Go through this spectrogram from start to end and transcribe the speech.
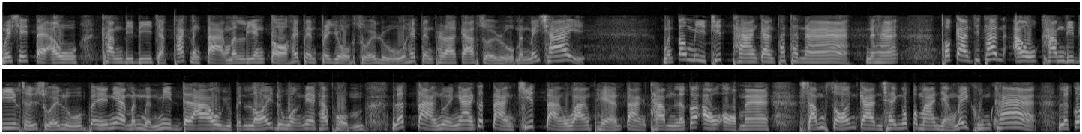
ไม่ใช่แต่เอาคำดีๆ จากพรรคต่างๆ มาเรียงต่อให้เป็นประโยคสวยหรูให้เป็นพารากราฟสวยหรูมันไม่ใช่ มันต้องมีทิศทางการพัฒนานะฮะเพราะการที่ท่านเอาคำดีๆสวยๆหรูไปเนี่ยมันเหมือนมีดาวอยู่เป็นร้อยดวงเนี่ยครับผมและต่างหน่วยงานก็ต่างคิดต่างวางแผนต่างทำแล้วก็เอาออกมาซ้ำซ้อนกันใช้งบประมาณอย่างไม่คุ้มค่า แล้วก็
